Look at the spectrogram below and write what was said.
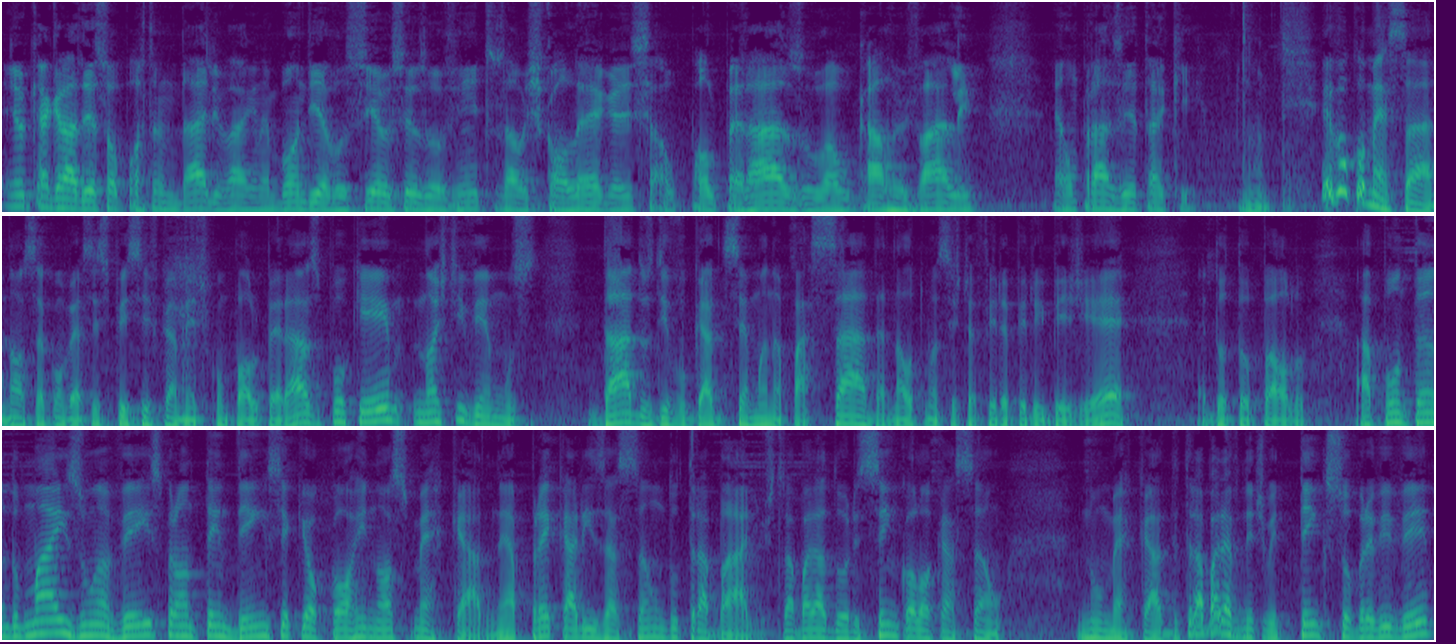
Eu que agradeço a oportunidade, Wagner. Bom dia a você, aos seus ouvintes, aos colegas, ao Paulo Perazzo, ao Carlos Vale. É um prazer estar aqui. Eu vou começar a nossa conversa especificamente com Paulo Perazzo, porque nós tivemos dados divulgados semana passada, na última sexta-feira, pelo IBGE, é, doutor Paulo, apontando mais uma vez para uma tendência que ocorre em nosso mercado, né? a precarização do trabalho. Os trabalhadores sem colocação no mercado de trabalho, evidentemente tem que sobreviver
